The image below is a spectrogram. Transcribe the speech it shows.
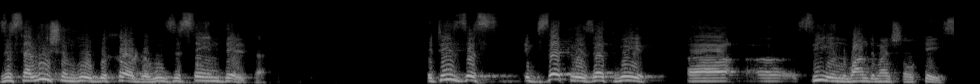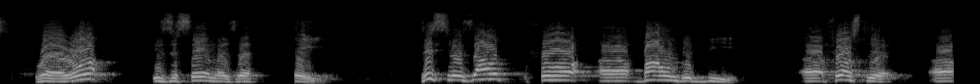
the solution will be Hölder with the same delta. It is this exactly that we uh, uh, see in one-dimensional case, where rho is the same as a, a. This result for uh, bounded B uh, firstly, uh,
